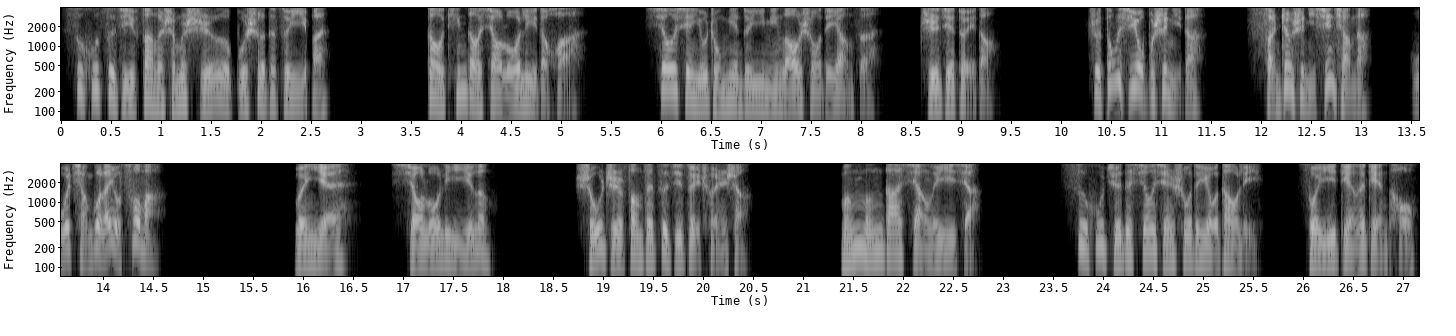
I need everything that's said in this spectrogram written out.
似乎自己犯了什么十恶不赦的罪一般。到听到小萝莉的话，萧贤有种面对一名老手的样子。”直接怼道：“这东西又不是你的，反正是你先抢的，我抢过来有错吗？”闻言，小萝莉一愣，手指放在自己嘴唇上，萌萌哒响了一下，似乎觉得萧贤说的有道理，所以点了点头，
